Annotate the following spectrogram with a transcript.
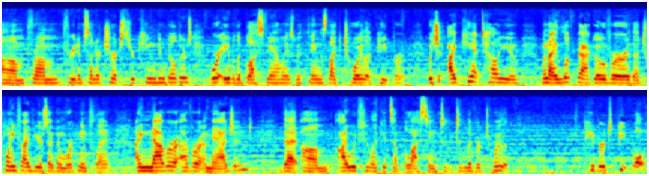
um, from Freedom Center Church through Kingdom Builders, we're able to bless families with things like toilet paper, which I can't tell you, when I look back over the 25 years I've been working in Flint, I never ever imagined that um, I would feel like it's a blessing to deliver toilet paper to people.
